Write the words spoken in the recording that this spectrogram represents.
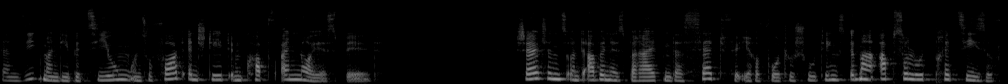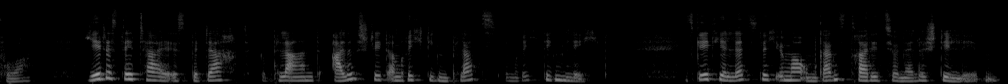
dann sieht man die Beziehung und sofort entsteht im Kopf ein neues Bild. Sheltons und Abenes bereiten das Set für ihre Fotoshootings immer absolut präzise vor. Jedes Detail ist bedacht, geplant, alles steht am richtigen Platz, im richtigen Licht. Es geht hier letztlich immer um ganz traditionelle Stillleben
